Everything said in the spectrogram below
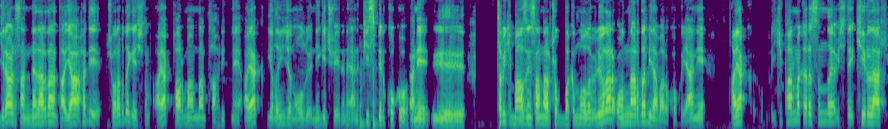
girersen nelerden ta- ya hadi çorabı da geçtim. Ayak parmağından tahrik ne? Ayak yalayınca ne oluyor? Ne geçiyor eline? Yani pis bir koku. Hani e, tabii ki bazı insanlar çok bakımlı olabiliyorlar. Onlarda bile var o koku. Yani ayak iki parmak arasında işte kirler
